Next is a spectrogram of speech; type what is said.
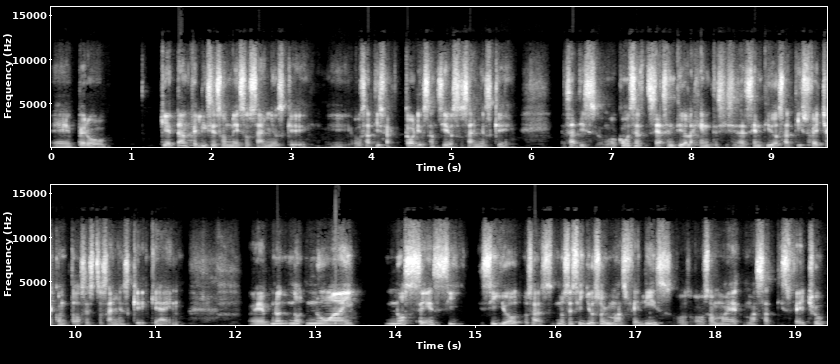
eh, pero ¿qué tan felices son esos años que, eh, o satisfactorios han sido esos años que, o cómo se, ha sentido la gente, si se ha sentido satisfecha con todos estos años que, que hay? ¿no? no, no, hay, no sé si, si yo, o sea, no sé si yo soy más feliz o, o soy más, más satisfecho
